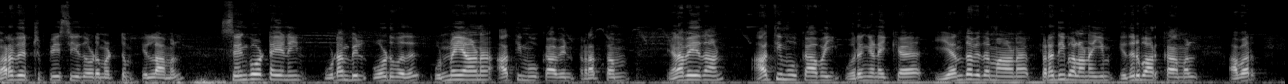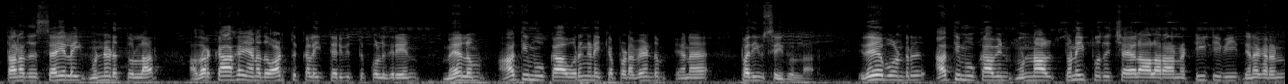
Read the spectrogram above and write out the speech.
வரவேற்று பேசியதோடு மட்டும் இல்லாமல் செங்கோட்டையனின் உடம்பில் ஓடுவது உண்மையான அதிமுகவின் ரத்தம். எனவேதான் அதிமுகவை ஒருங்கிணைக்க எந்தவிதமான பிரதிபலனையும் எதிர்பார்க்காமல் அவர் தனது செயலை முன்னெடுத்துள்ளார். அதற்காக எனது வாழ்த்துக்களை தெரிவித்துக் கொள்கிறேன். மேலும் அதிமுக ஒருங்கிணைக்கப்பட வேண்டும் என பதிவு செய்துள்ளார். இதேபோன்று அதிமுகவின் முன்னாள் துணை பொதுச் செயலாளரான டிடிவி தினகரன்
